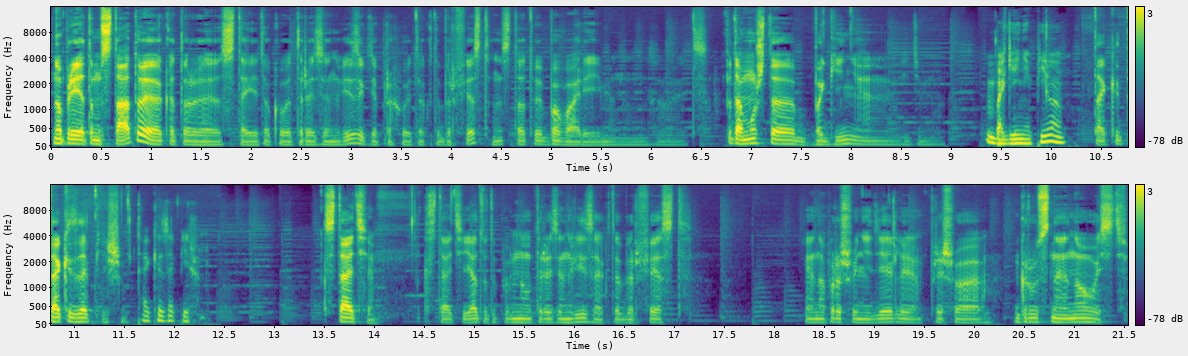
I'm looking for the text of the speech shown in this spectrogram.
Но при этом статуя, которая стоит около Трезенвиза, где проходит Октоберфест, она статуя Баварии именно называется. Потому что богиня, видимо. Богиня пива. Так и, так и запишем. Так и запишем. Кстати, кстати, я тут упомянул Трезенвиза, Октоберфест. И на прошлой неделе пришла грустная новость,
